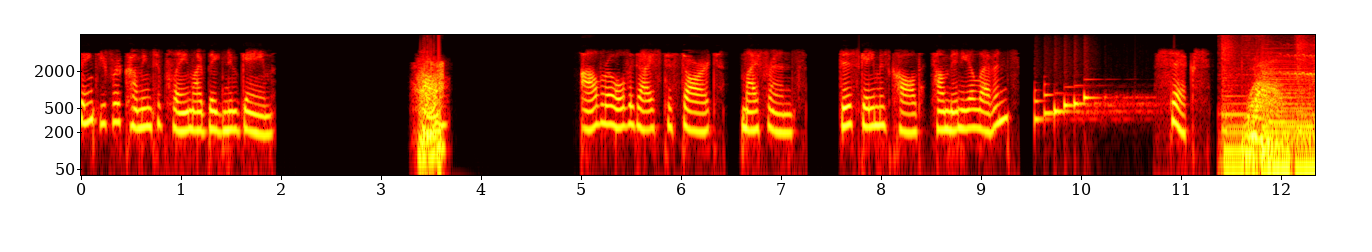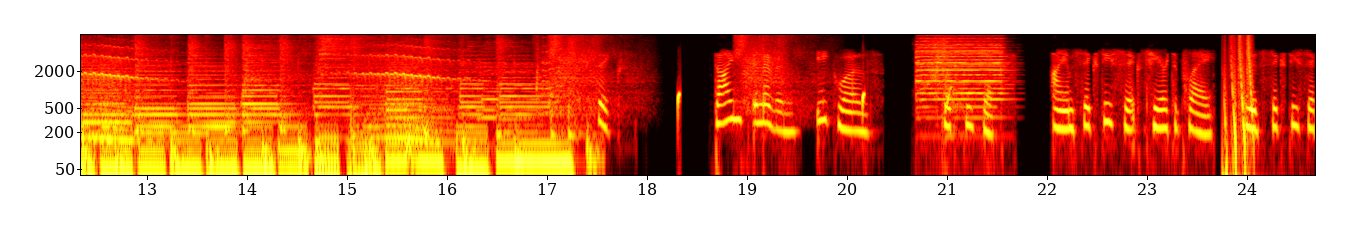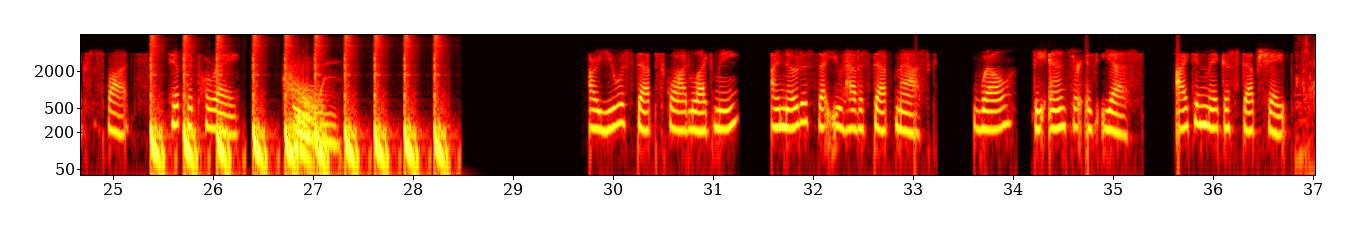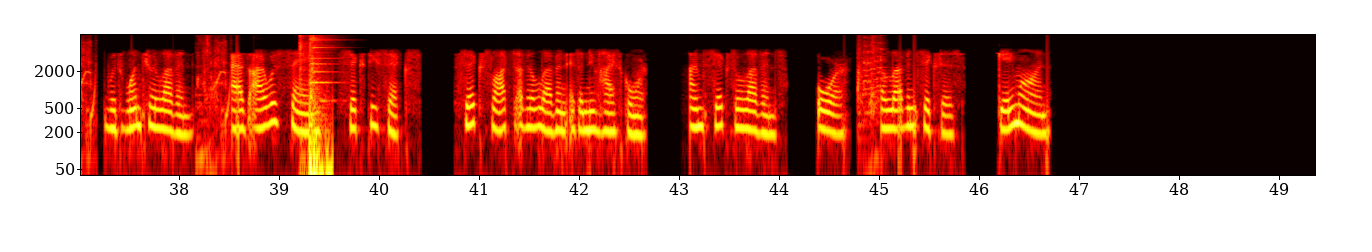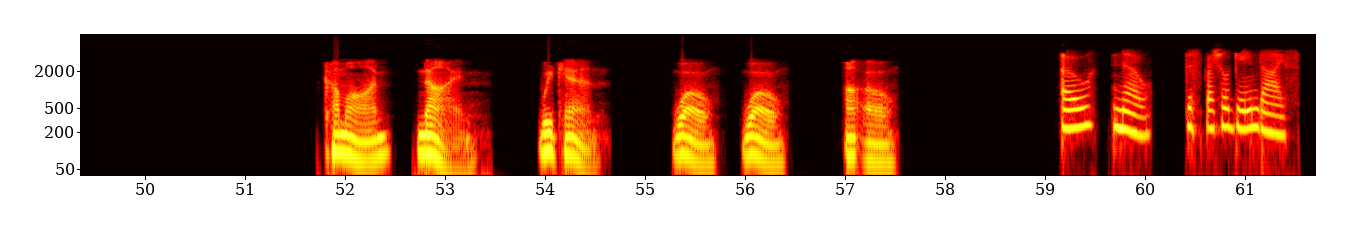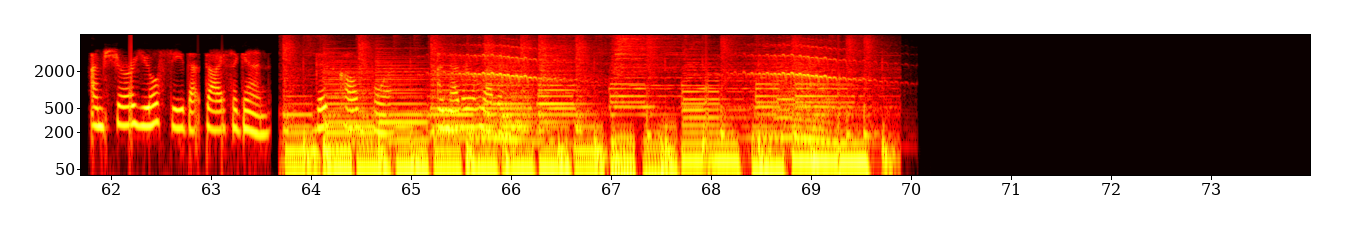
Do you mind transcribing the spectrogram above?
Thank you for coming to play my big new game. Huh? I'll roll the dice to start, my friends. This game is called How Many Elevens? Six. Wow. Six. Times 11 equals 66. I am 66 here to play, with 66 spots. Hip hip hooray. Cool. Are you a step squad like me? I notice that you have a step mask. Well, the answer is yes. I can make a step shape. With 1 to 11. As I was saying, 66. 6 slots of 11 is a new high score. I'm 6 11s. Or, 11 sixes. Game on. Come on, nine. We can. Whoa, whoa. Uh-oh. No. The special game dice. I'm sure you'll see that dice again. This calls for another 11.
